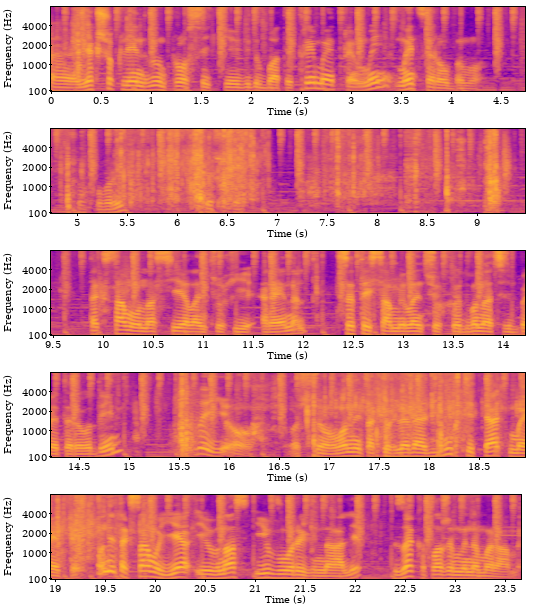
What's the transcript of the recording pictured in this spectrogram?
Е, Якщо клієнт ну, просить відрубати 3 метри, ми, ми це робимо. Що говорив? Це що? Так само у нас є ланцюги Reynolds. Це той самий ланцюг 12B-1. Але йо, ось що, вони так виглядають бухті 5 метрів. Вони так само є і у нас і в оригіналі за котлажими номерами.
